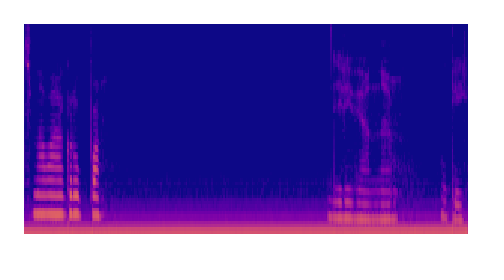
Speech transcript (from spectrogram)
ценовая группа. Деревянная. Окей.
